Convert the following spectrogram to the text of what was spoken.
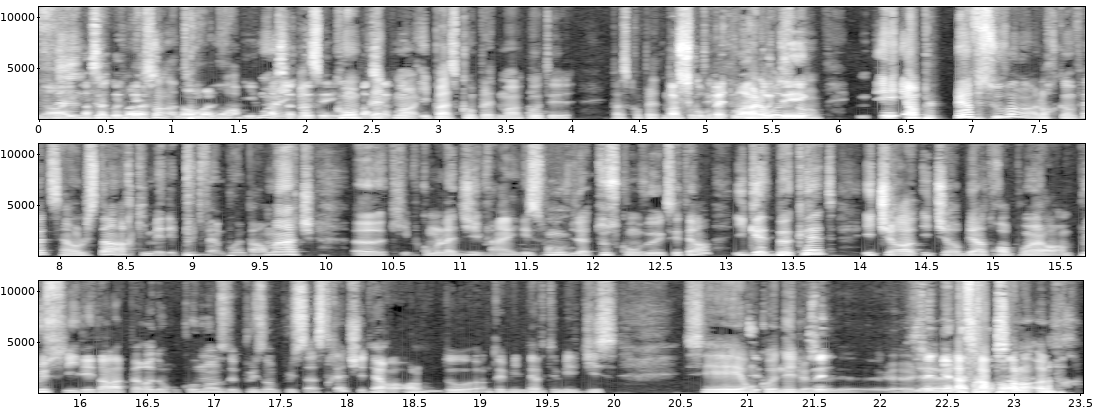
Non, il passe à côté. 22% à C'est normal. 3 Il points. passe à Il passe côté, il passe à complètement, il passe complètement à côté. Il passe complètement passe à côté. complètement à côté. Malheureusement. Et, et en playoff, souvent, alors qu'en fait, c'est un All-Star qui met des plus de 20 points par match, euh, qui, comme on l'a dit, il est smooth, il a tout ce qu'on veut, etc. Il get bucket, il tire, à- il tire bien à 3 points. Alors, en plus, il est dans la période où on commence de plus en plus à stretch. Et d'ailleurs, Orlando en 2009-2010, c'est, on connaît le, la, frappe pour ça. Orla- la fra-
